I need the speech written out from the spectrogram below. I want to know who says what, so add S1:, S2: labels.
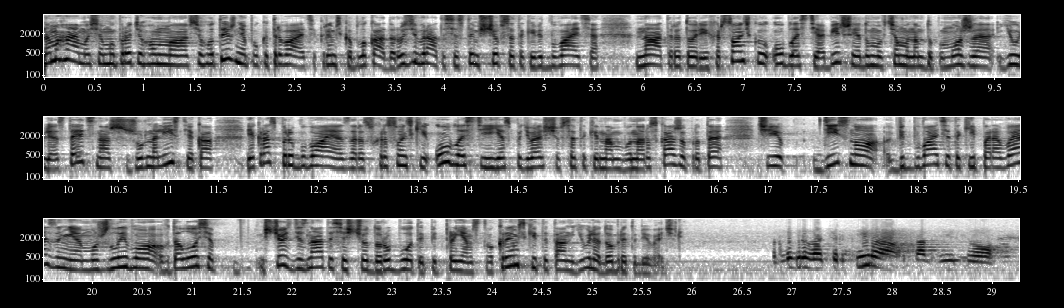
S1: Намагаємося ми протягом е, всього тижня, поки триває кримська блокада, розібратися з тим, що все таки відбувається на території Херсонської області. А більше я думаю, в цьому нам допоможе Юлія Стець, наш журналіст, яка якраз перебуває зараз в Херсонській області. І я сподіваюся, що все таки нам вона розкаже про те, чи дійсно відбуваються такі перевезення. Можливо, вдалося щось дізнатися щодо роботи підприємства Кримський титан. Юля, добрий тобі вечір.
S2: Добрий вечір, Кіра. Так, а,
